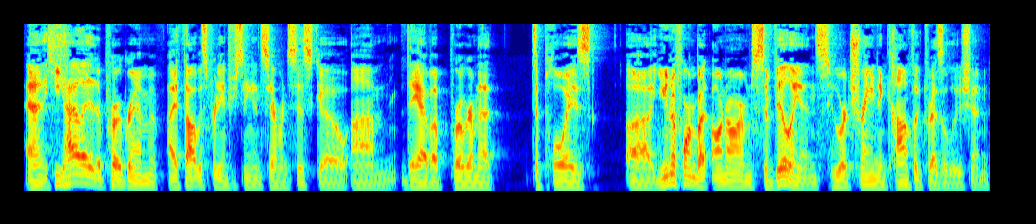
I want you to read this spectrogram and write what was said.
And he highlighted a program I thought was pretty interesting in San Francisco. Um, they have a program that deploys uh, uniformed but unarmed civilians who are trained in conflict resolution.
